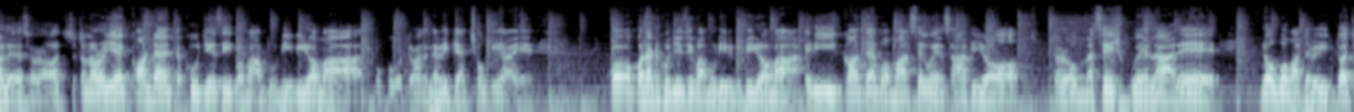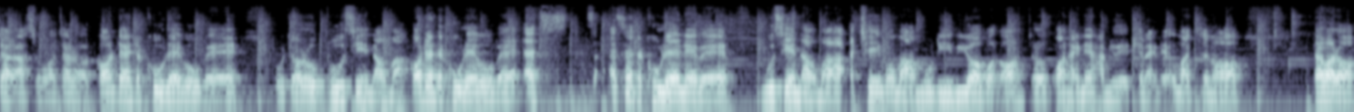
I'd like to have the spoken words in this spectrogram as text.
က်လဲဆိုတော့ကျွန်တော်တို့ရဲ့ content တစ်ခုချင်းစီပေါ်မှာမူတည်ပြီးတော့မှဟိုကိုကျွန်တော်နည်းနည်းလေးပြန်ချုပ်ပေးရရင် content တစ်ခုချင်းစီပေါ်မူတည်ပြီးတော့မှအဲ့ဒီ content ပေါ်မှာစိတ်ဝင်စားပြီးတော့ကျွန်တော်တို့ message ဝင်လာတဲ့နှုံးပေါ်မှာတပည့်တွက်ကြတာဆိုတော့ကြတော့ content တစ်ခုတည်းကိုပဲဟိုကျွန်တော်တို့ boost ရင်တော့မှ content တစ်ခုတည်းကိုပဲ ads asset တစ်ခုတည်းနဲ့ပဲ boost ရင်တော့မှအချိန်ပေါ်မှာမူတည်ပြီးတော့ပေါ့နော်ကျွန်တော် quant နိုင်တဲ့ဟာမျိုးတွေဖြစ်နိုင်တယ်ဥပမာကျွန်တော်ဒါပါတော့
